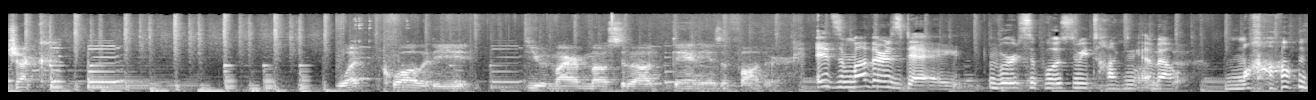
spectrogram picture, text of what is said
Check. What quality do you admire most about Danny as a father? It's Mother's Day. We're supposed to be talking Father's about mom.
